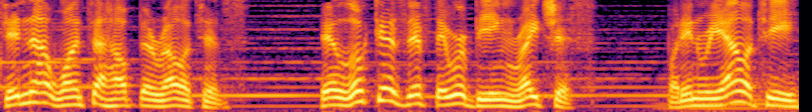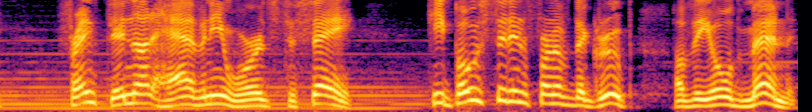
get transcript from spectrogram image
did not want to help their relatives. It looked as if they were being righteous. But in reality, Frank did not have any words to say. He boasted in front of the group of the old men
